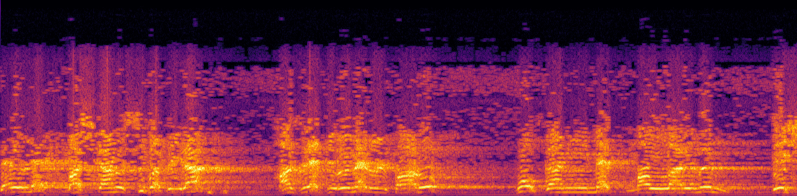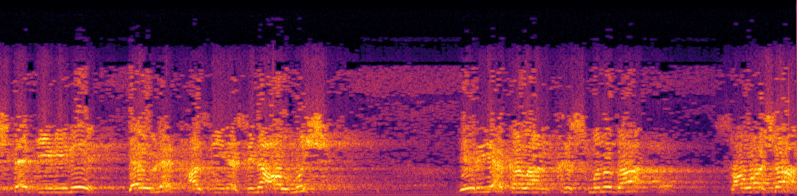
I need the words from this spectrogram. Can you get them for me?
Devlet başkanı sıfatıyla Hazreti Ömerül Faruk bu ganimet mallarının beşte birini devlet hazinesine almış, geriye kalan kısmını da savaşa,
